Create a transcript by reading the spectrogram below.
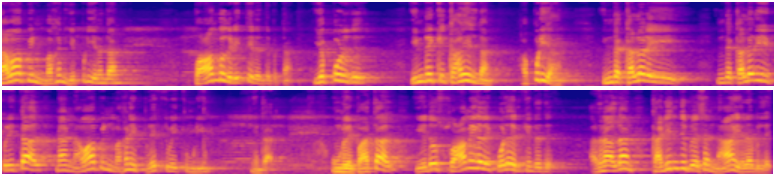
நவாப்பின் மகன் எப்படி இறந்தான்? பாம்பு கடித்து இறந்து விட்டான். எப்பொழுது? இன்றைக்கு காலையில்தான். அப்படியா? இந்த கல்லறை இந்த கல்லறையை பிரித்தால் நான் நவாப்பின் மகனை பிழைத்து வைக்க முடியும் என்றார். உங்களை பார்த்தால் ஏதோ சுவாமிகளைப் போல இருக்கின்றது. அதனால்தான் கடிந்து பேச நான் இழவில்லை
